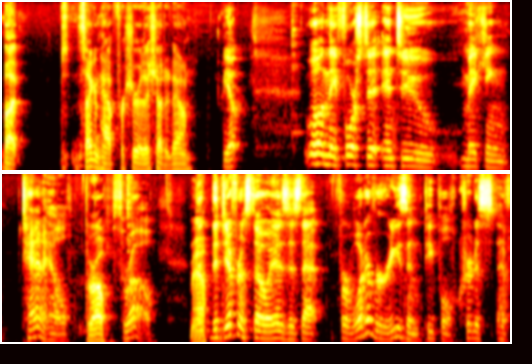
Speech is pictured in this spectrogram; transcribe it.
but second half for sure they shut it down. Yep. Well, and they forced it into making Tannehill Throw. throw. Yeah. The, the difference though is is that for whatever reason people critis- have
